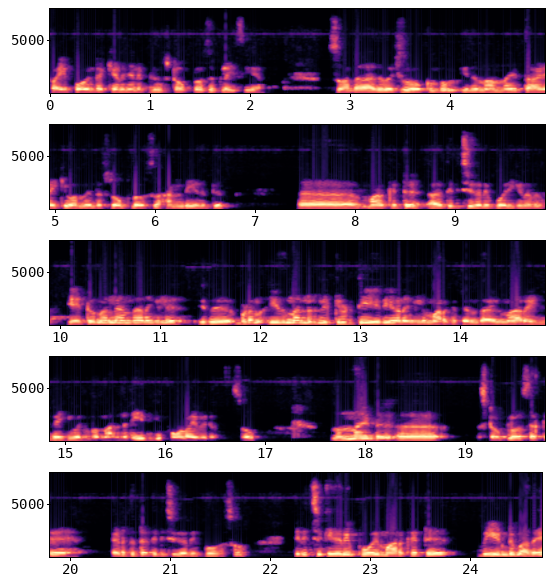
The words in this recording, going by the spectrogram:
ഫൈവ് പോയിന്റ് ഒക്കെയാണ് ഞാൻ എപ്പോഴും സ്റ്റോപ്പ് ലോസ് പ്ലേസ് ചെയ്യുക. സോ അത് അത് വെച്ച് നോക്കുമ്പം ഇത് നന്നായി താഴേക്ക് വന്ന് എന്റെ സ്റ്റോപ്പ് ലോസ് ഹണ്ട് ചെയ്തിട്ട് മാർക്കറ്റ് അത് തിരിച്ചു കയറി പോയിരിക്കുന്നത്. ഏറ്റവും നല്ല എന്താണെങ്കിൽ ഇത് ഇവിടെ ഇത് നല്ലൊരു ലിക്വിഡിറ്റി ഏരിയ ആണെങ്കിൽ മാർക്കറ്റ് എന്തായാലും ആ റേഞ്ചിലേക്ക് വരുമ്പോൾ നല്ല രീതിക്ക് ഫോളോ ആയി വരും. സോ നന്നായിട്ട് സ്റ്റോപ്പ് ലോസ് ഒക്കെ എടുത്തിട്ട് തിരിച്ചു കയറി പോകും സോ തിരിച്ചു കയറിപ്പോയി പോയി മാർക്കറ്റ് വീണ്ടും അതേ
